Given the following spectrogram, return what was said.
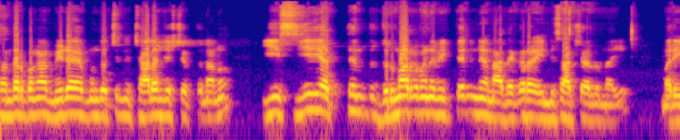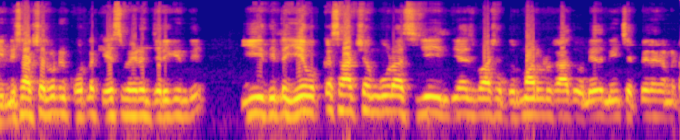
సందర్భంగా మీడియా ముందు వచ్చి నేను ఛాలెంజ్ చేసి చెప్తున్నాను. ఈ సిఐ అత్యంత దుర్మార్గమైన వ్యక్తి అని నేను నా దగ్గర ఇన్ని సాక్ష్యాలు ఉన్నాయి. మరి ఇన్ని సాక్ష్యాలు కూడా నేను కోర్టులో కేసు వేయడం జరిగింది. ఈ దీంట్లో ఏ ఒక్క సాక్ష్యం కూడా సిఐ ఇంతియాజ్ భాష దుర్మార్గుడు కాదు లేదా నేను చెప్పేది కనుక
